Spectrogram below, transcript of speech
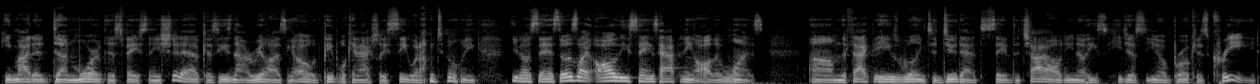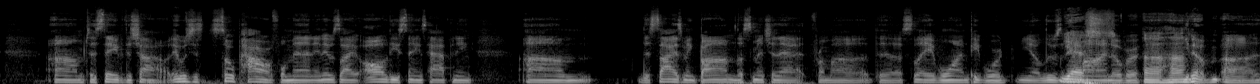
he might have done more of his face than he should have because he's not realizing, oh, people can actually see what I'm doing. You know what I'm saying? So it's like all these things happening all at once. Um, the fact that he was willing to do that to save the child, you know, he's he just you know broke his creed um, to save the child. It was just so powerful, man. And it was like all these things happening. Um, the seismic bomb. Let's mention that from uh, the Slave One. People were you know losing yes. their mind over uh-huh. you know uh,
